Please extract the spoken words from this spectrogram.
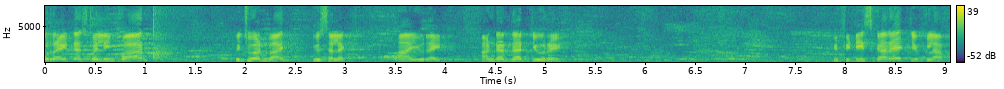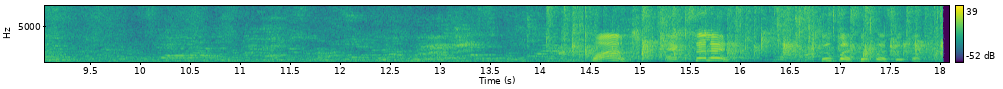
to write the spelling for which one, By You select. Ah, you write. Under that, you write. If it is correct, you clap. Wow! Excellent! Super, super, super.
